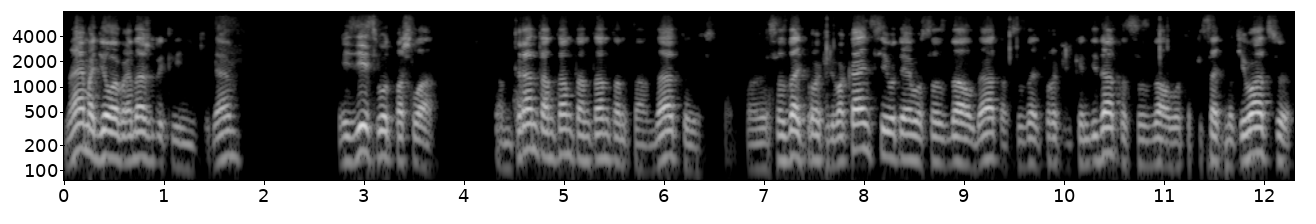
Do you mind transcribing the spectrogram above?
найм отдела продажной клиники, да, и здесь вот пошла, там, тран тан тан тан тан тан тан да, то есть, там, создать профиль вакансии, вот я его создал, да, там, создать профиль кандидата, создал, вот, описать мотивацию,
